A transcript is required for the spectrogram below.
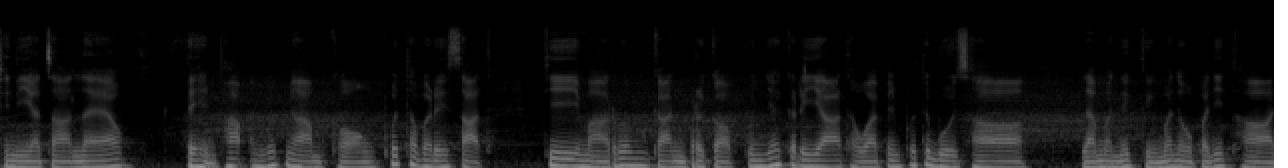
ชนียาจารย์แล้ว ได้เห็นภาพอันงดงามของพุทธบริษัท ที่มาร่วมกันประกอบบุญญกริยาถวายเป็นพุทธบูชา และมานึกถึงมโนปณิธาน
